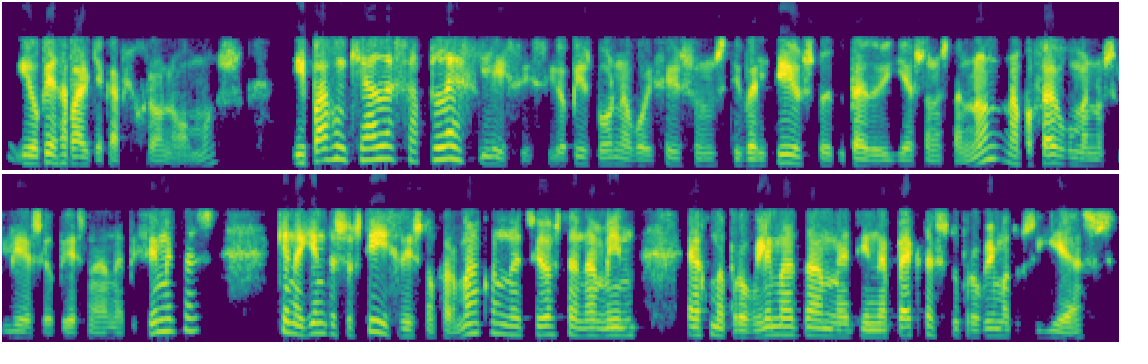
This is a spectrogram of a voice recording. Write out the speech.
η οποία θα πάρει και κάποιο χρόνο όμως. Υπάρχουν και άλλες απλές λύσεις οι οποίες μπορούν να βοηθήσουν στη βελτίωση του επίπεδου υγείας των ασθενών, να αποφεύγουμε νοσηλίες οι οποίες είναι ανεπιθύμητες και να γίνεται σωστή η χρήση των φαρμάκων έτσι ώστε να μην έχουμε προβλήματα με την επέκταση του προβλήματος υγείας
